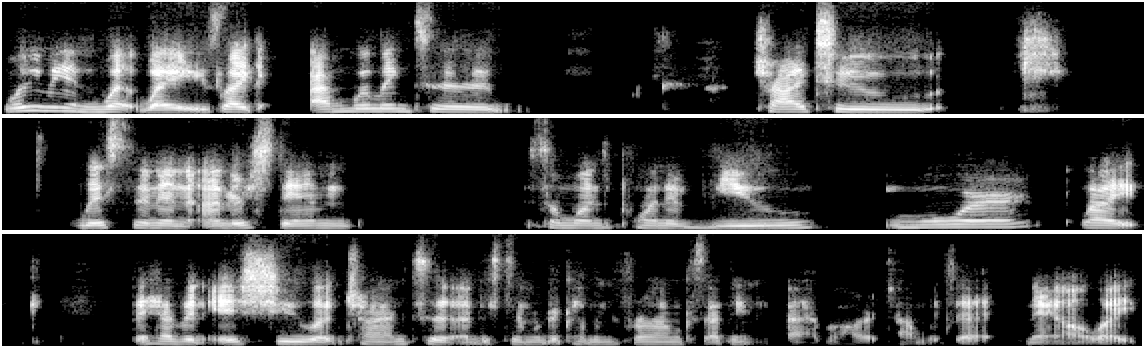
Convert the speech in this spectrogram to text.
what do you mean In what ways? Like I'm willing to try to listen and understand someone's point of view more like they have an issue like trying to understand where they're coming from because i think i have a hard time with that now like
